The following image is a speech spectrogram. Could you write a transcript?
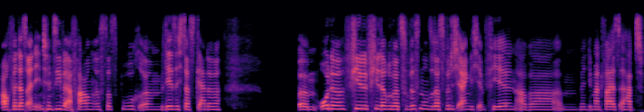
auch wenn das eine intensive Erfahrung ist, das Buch, ähm, lese ich das gerne ähm, ohne viel, viel darüber zu wissen und so, das würde ich eigentlich empfehlen. Aber ähm, wenn jemand weiß, er hat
